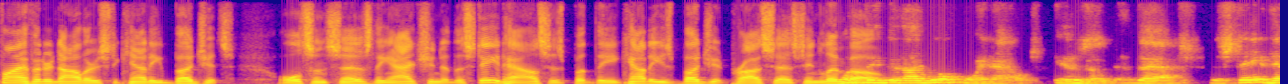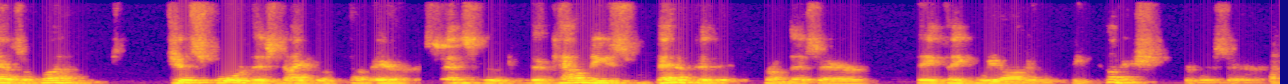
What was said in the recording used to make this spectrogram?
$2,500 to county budgets. Olson says the action at the State House has put the county's budget process in limbo. One thing that I will point out is that the state has a fund just for this type of, of error. Since the, the counties benefited from this error, they think we ought to be punished for this error.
